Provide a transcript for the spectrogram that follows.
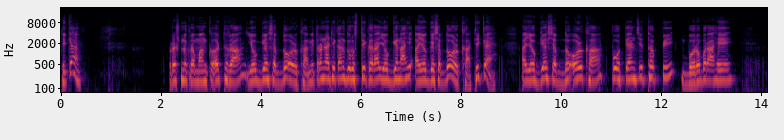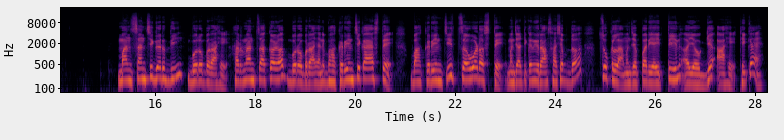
ठीक आहे? प्रश्न क्रमांक अठरा योग्य शब्द ओळखा. मित्रांनो या ठिकाणी दुरुस्ती करा. योग्य नाही अयोग्य शब्द ओळखा. ठीक आहे? अयोग्य शब्द ओळखा पोत्यांची थप्पी बरोबर आहे. माणसांची गर्दी बरोबर आहे. हरणांचा कळप बरोबर आहे. आणि भाकरींची काय असते? भाकरींची चवड असते. म्हणजे या ठिकाणी रास हा शब्द चुकला. म्हणजे पर्यायी तीन अयोग्य आहे. ठीक आहे?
